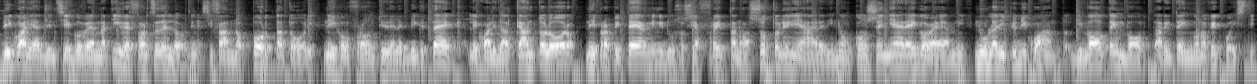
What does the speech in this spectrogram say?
dei quali agenzie governative e forze dell'ordine si fanno portatori nei confronti delle big tech, le quali dal canto loro, nei propri termini d'uso, si affrettano a sottolineare di non consegnare ai governi nulla di più di quanto, di volta in volta, ritengono che questi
